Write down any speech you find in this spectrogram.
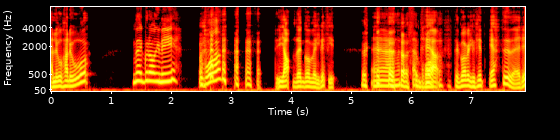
Hallo, hallo. Nei, god dag, Ni. Bra? Ja, det går veldig fint. Eh, det, ja, det går veldig fint. Jeg hører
